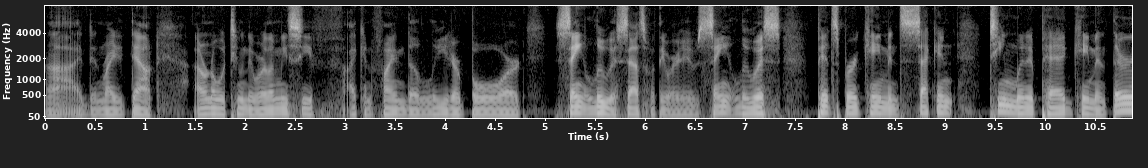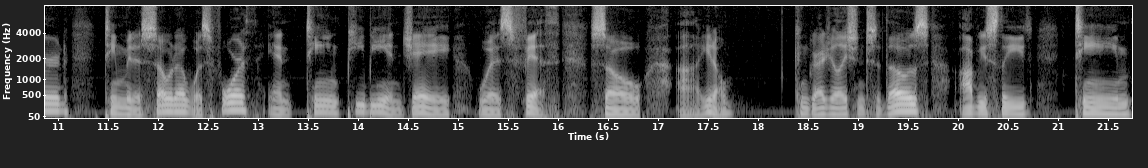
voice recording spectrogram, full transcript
Ah, I didn't write it down. I don't know what team they were. Let me see if I can find the leaderboard. St. Louis, that's what they were. It was St. Louis. Pittsburgh came in second. Team Winnipeg came in third. Team Minnesota was fourth, and Team PB and J was fifth. So, uh, you know, congratulations to those. Obviously, Team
